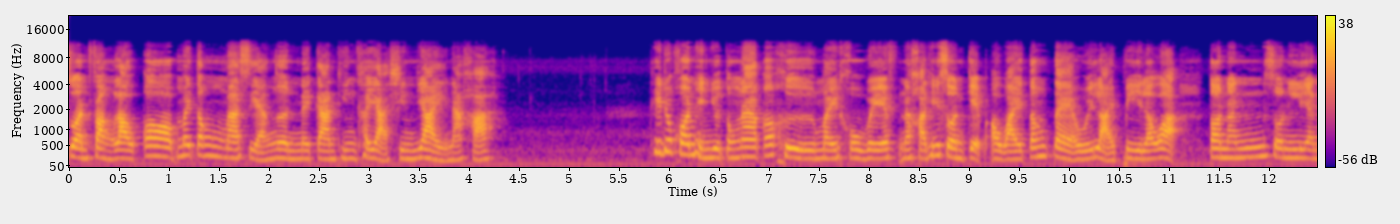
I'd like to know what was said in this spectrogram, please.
ส่วนฝั่งเราก็ไม่ต้องมาเสียเงินในการทิ้งขยะชิ้นใหญ่นะคะ ที่ทุกคนเห็นอยู่ตรงหน้าก็คือไมโครเวฟนะคะ ที่โซนเก็บเอาไว้ตั้งแต่วิหลายปีแล้วอะตอนนั้นโซนเรียน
